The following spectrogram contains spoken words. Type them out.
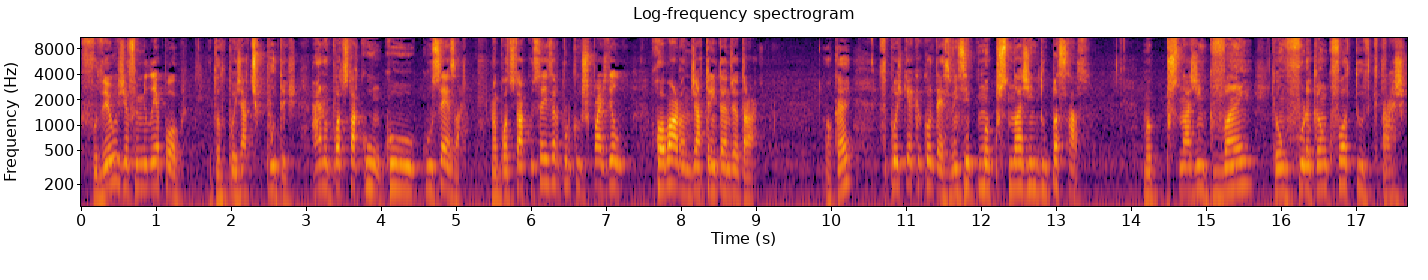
Fodeu-os e a família é pobre. Então depois há disputas. Ah, não pode estar com, com, com o César. Não pode estar com o César porque os pais dele roubaram já 30 anos atrás. Ok? Depois o que é que acontece? Vem sempre uma personagem do passado. Uma personagem que vem, que é um furacão que fode tudo, que traz,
